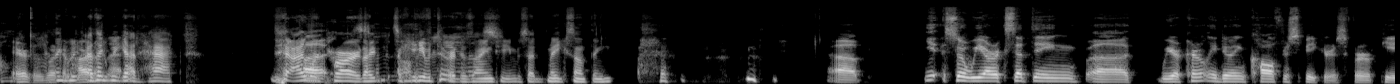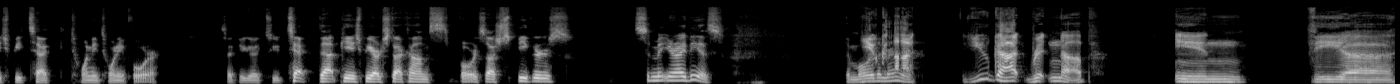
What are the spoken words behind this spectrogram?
Oh Eric was God. I working think we, hard I think we got hacked. Yeah, I Uh, worked hard. I, I gave it to our design videos. team. Said make something. Uh, yeah, so we are accepting. Uh, we are currently doing call for speakers for php[tek] 2024. So if you go to tek.phparch.com forward slash speakers, submit your ideas. The more you the merrier. you got written up in the uh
